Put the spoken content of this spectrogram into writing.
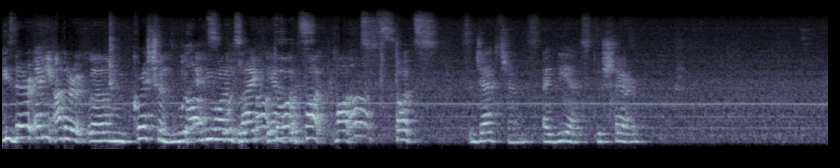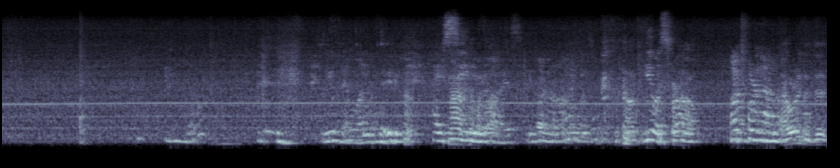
is there any other um, question? Would Thoughts, anyone what's like thoughts? yeah, Thoughts. thought, thoughts, thoughts, suggestions, ideas to share? You have one. I see no, your no. eyes. You have one. He was for wrong. now. Not for now. I already did.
